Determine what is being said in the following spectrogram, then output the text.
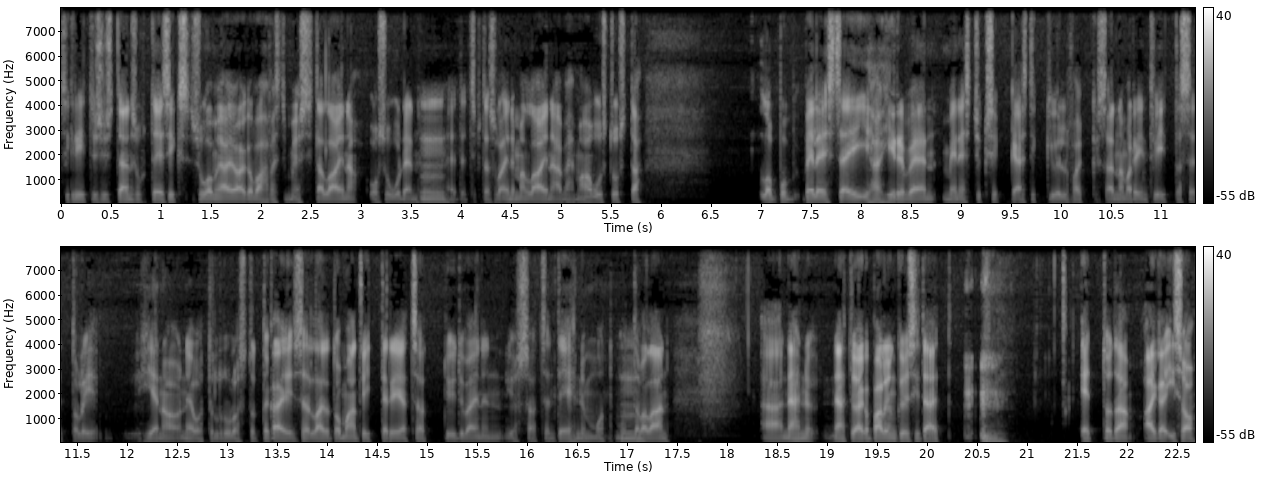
se kriittisyys tämän suhteen, siksi Suomi ajoi aika vahvasti myös sitä lainaosuuden, mm. että, että se pitäisi olla enemmän lainaa ja vähemmän avustusta. Loppupeleissä ei ihan hirveän menestyksekkäästi kyllä, vaikka Sanna Marin twiittasi, että oli hieno neuvottelutulos. Totta kai sä laitat omaan Twitteriin, että sä oot tyytyväinen, jos sä oot sen tehnyt, mutta, mm. mutta tavallaan ää, nähnyt, nähty aika paljon kyllä sitä, että et tota, aika iso,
